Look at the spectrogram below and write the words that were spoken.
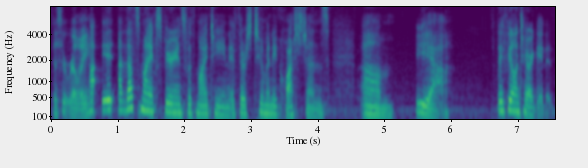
Does it really? Uh, it, uh, that's my experience with my teen. If there's too many questions, um, yeah, they feel interrogated.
